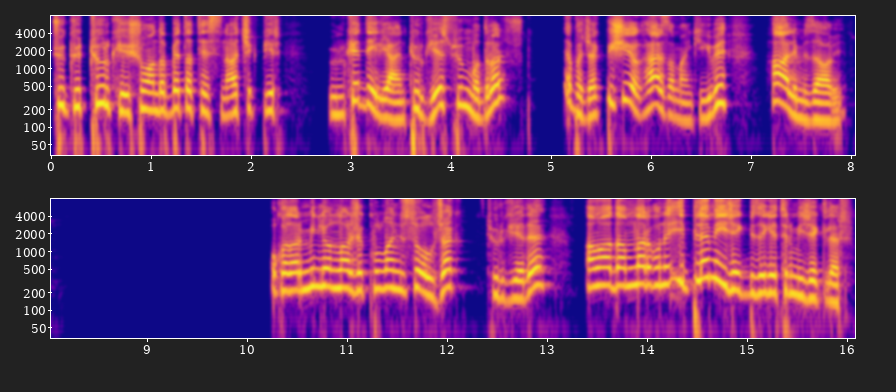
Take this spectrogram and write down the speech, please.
Çünkü Türkiye şu anda beta testine açık bir ülke değil yani. Türkiye sunmadılar. Yapacak bir şey yok. Her zamanki gibi halimiz abi. O kadar milyonlarca kullanıcısı olacak Türkiye'de. Ama adamlar bunu iplemeyecek bize getirmeyecekler.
